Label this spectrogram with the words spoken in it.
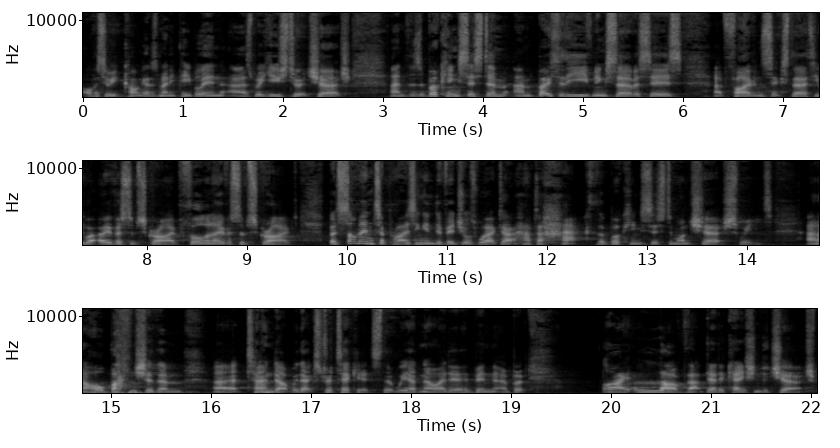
obviously we can't get as many people in as we're used to at church and there's a booking system and both of the evening services at 5 and 6.30 were oversubscribed full and oversubscribed. But some enterprising individuals worked out how to hack the booking system on ChurchSuite and a whole bunch of them uh, turned up with extra tickets that we had no idea had been uh, booked. I love that dedication to church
